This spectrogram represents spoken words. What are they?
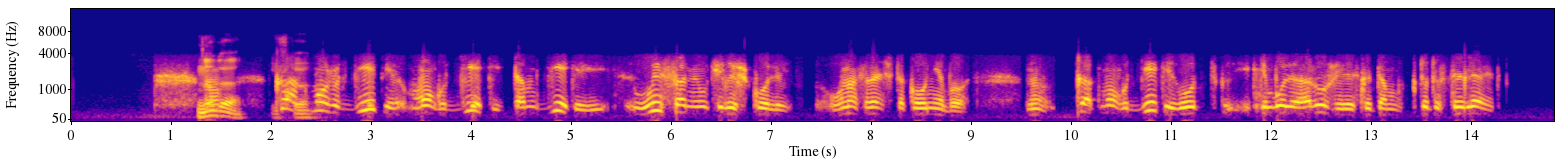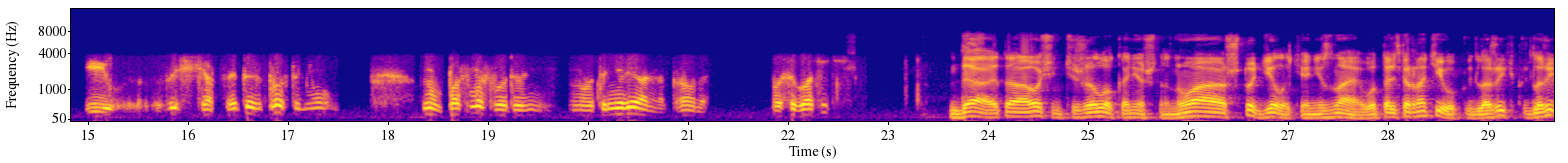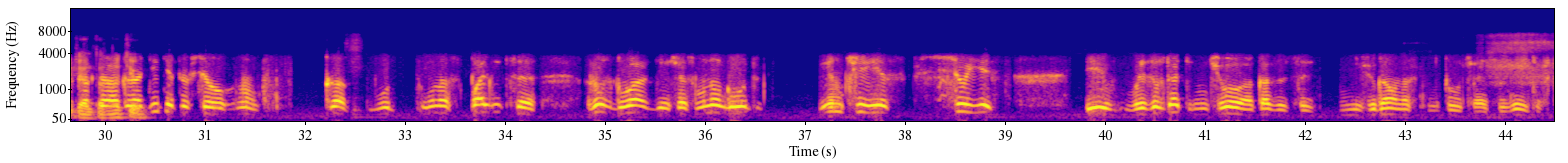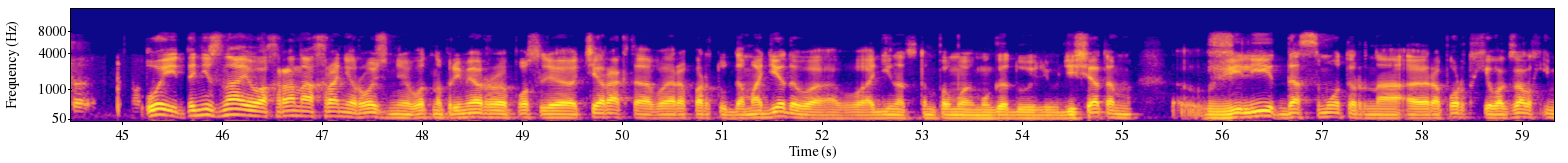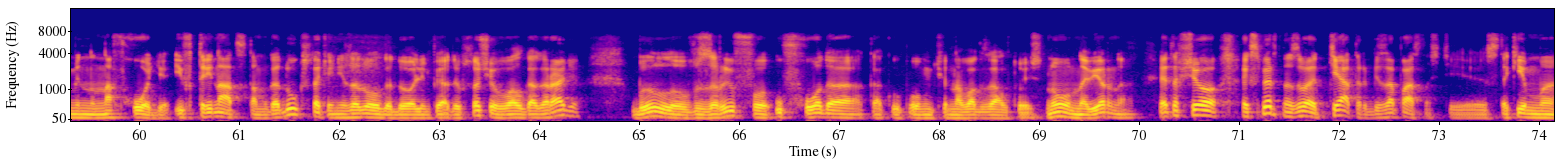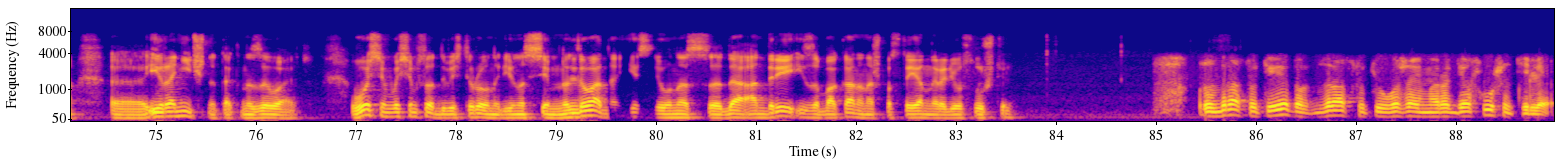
Ну Но да. Как что? может дети, могут дети, там дети, вы сами учили в школе, у нас раньше такого не было. Ну, как могут дети, вот, и тем более оружие, если там кто-то стреляет, и защищаться. Это просто не... Ну, по смыслу это, ну, это нереально, правда? Вы согласитесь? Да, это очень тяжело, конечно. Ну а что делать, я не знаю. Вот альтернативу предложите, предложите как альтернативу. оградить это все, ну, как, вот у нас полиция, Росгвардия, сейчас много вот МЧС, все есть. И в результате ничего, оказывается, нифига у нас не получается. Извините, что Ой, да не знаю, охрана охране розни. Вот, например, после теракта в аэропорту Домодедово в 2011, по-моему, году или в 2010 э, ввели досмотр на аэропортах и вокзалах именно на входе. И в 2013 году, кстати, незадолго до Олимпиады в Сочи, в Волгограде, был взрыв у входа, как вы помните, на вокзал. То есть, ну, наверное, это все эксперт называют театр безопасности, с таким э, иронично так называют. 8 800 200 ровно 9702. Да, если у нас, да, Андрей из Абакана, наш постоянный радиослушатель. Здравствуйте, Эдвард. Здравствуйте, уважаемые радиослушатели.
